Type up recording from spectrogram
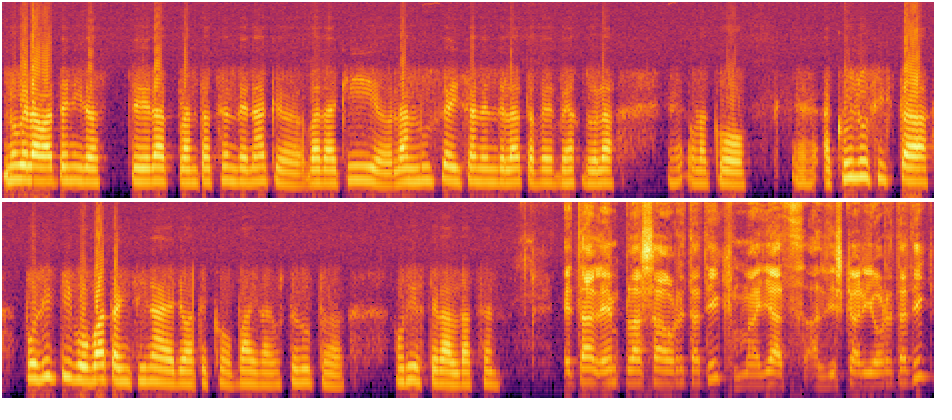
novela baten idazterat plantatzen denak badaki lan luzea izanen dela eta behar duela eh, olako eh, akuiluzista positibo bat aintzina joateko, bai, bai, uste dut eh, hori ez dela aldatzen. Eta lehen plaza horretatik, maiatz aldizkari horretatik,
